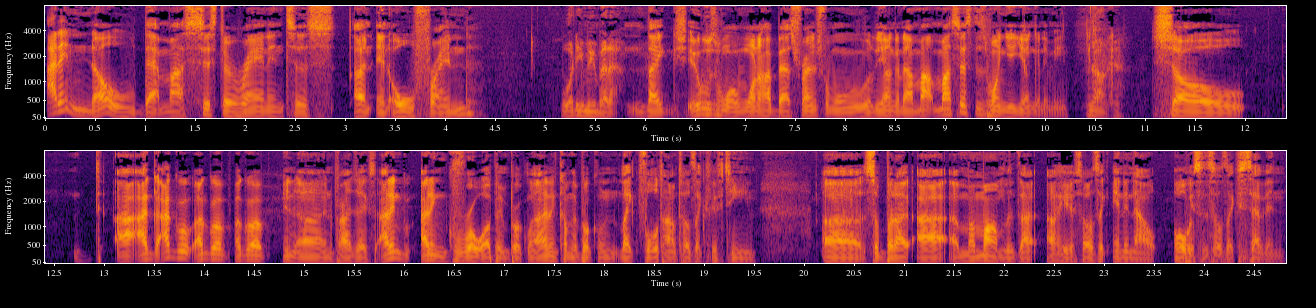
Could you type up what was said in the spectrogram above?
I didn't know that my sister ran into an, an old friend What do you mean by that? like it was one of her best friends from when we were younger. Now my my sister's one year younger than me, No, okay. so I, I, grew I grew up I grew up in uh, in projects. I didn't I didn't grow up in Brooklyn. I didn't come to Brooklyn like full time until I was like fifteen. Uh, so but I, I my mom lived out, out here, so I was like in and out always since I was like seven.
